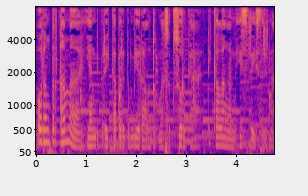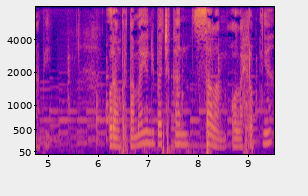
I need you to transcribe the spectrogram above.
orang pertama yang diberi kabar gembira untuk masuk surga di kalangan istri-istri Nabi, orang pertama yang dibacakan salam oleh Robnya,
